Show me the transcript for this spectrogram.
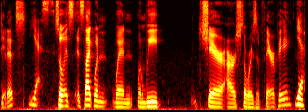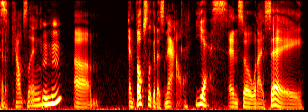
did it. Yes. So it's it's like when when when we share our stories of therapy, Yes. and of counseling, Mm-hmm. um, and folks look at us now, Yes. and so when I say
